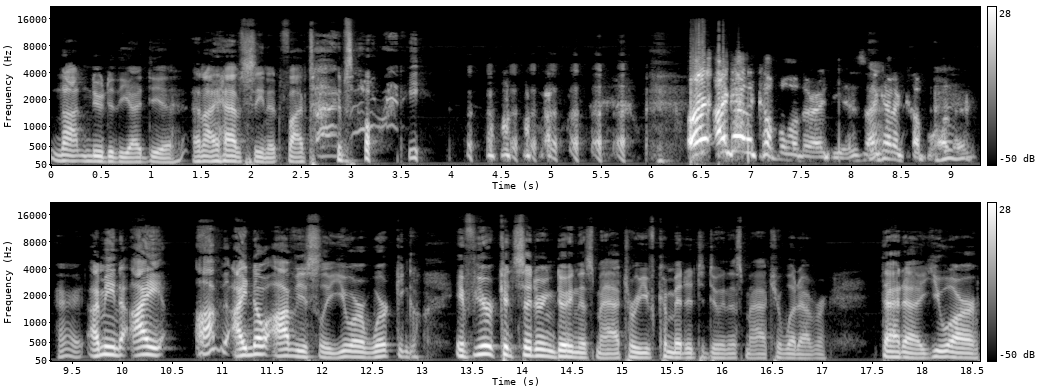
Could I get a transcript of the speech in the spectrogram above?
not new to the idea, and I have seen it five times already. I, I got a couple other ideas. I got a couple All other. right, all right. I mean, I I know obviously you are working. If you're considering doing this match, or you've committed to doing this match, or whatever, that uh, you are,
